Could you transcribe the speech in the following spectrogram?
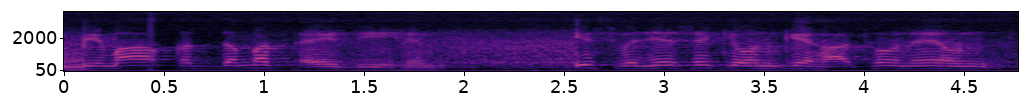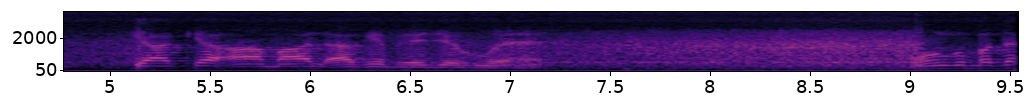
بما قدمت ایدیہم۔ اس وجہ سے کہ ان کے ہاتھوں نے ان کیا کیا اعمال آگے بھیجے ہوئے ہیں۔ ان کو پتہ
